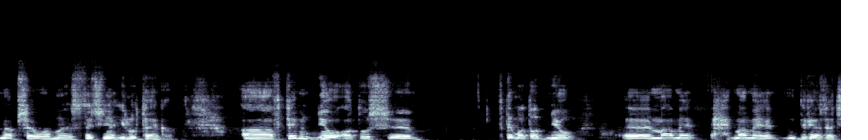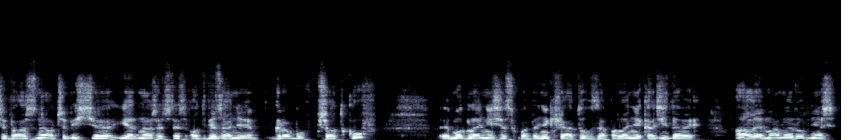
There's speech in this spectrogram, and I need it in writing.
na przełom stycznia i lutego. A w tym dniu, otóż w tym oto dniu mamy, mamy dwie rzeczy ważne. Oczywiście jedna rzecz to jest odwiedzanie grobów przodków, modlenie się, składanie kwiatów, zapalanie kadzidełek, ale mamy również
